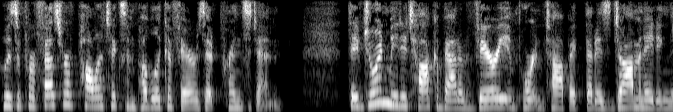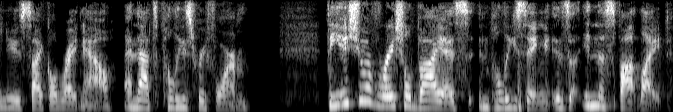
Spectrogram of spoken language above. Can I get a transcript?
who is a professor of politics and public affairs at Princeton. They've joined me to talk about a very important topic that is dominating the news cycle right now, and that's police reform. The issue of racial bias in policing is in the spotlight,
